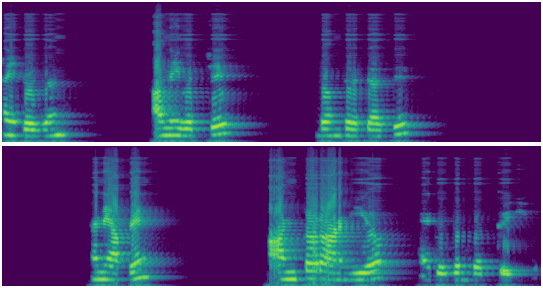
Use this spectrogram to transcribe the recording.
hydrogen. આમની વચ્ચે બંધ રચાશે અને આપણે આંતર આણવીય હાઇડ્રોજન બંધ કહીશું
